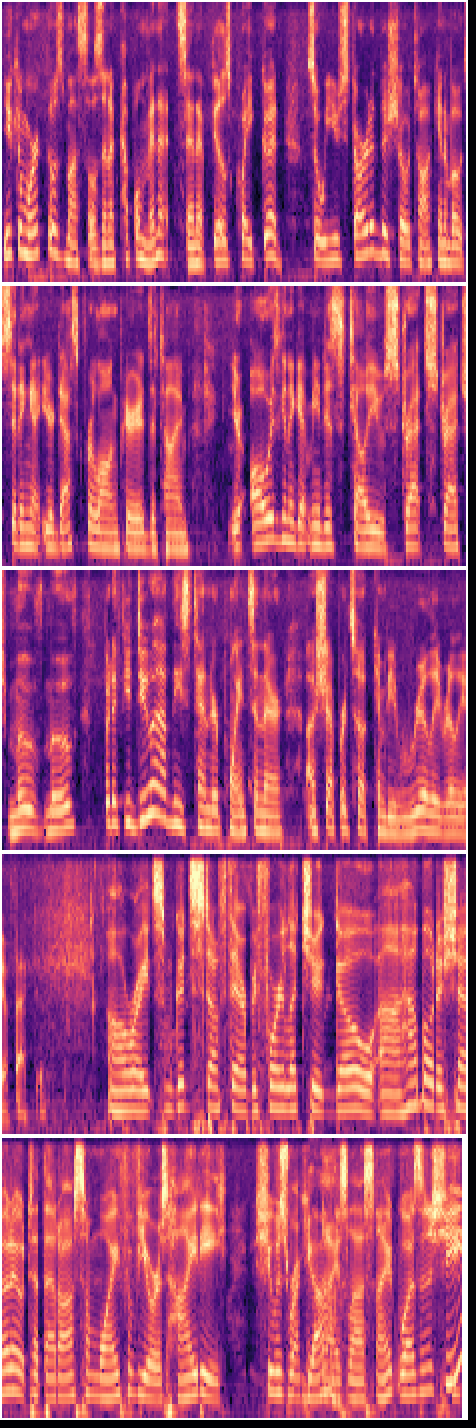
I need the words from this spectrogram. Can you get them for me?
You can work those muscles in a couple minutes and it feels quite good. So you started the show talking about sitting at your desk for long periods of time. You're always going to get me to tell you stretch stretch move move. But if you do have these tender points in there a shepherd's hook can be really really effective all right, some good stuff there. Before I let you go, uh, how about a shout out to that awesome wife of yours, Heidi? She was recognized yeah. last night, wasn't she?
